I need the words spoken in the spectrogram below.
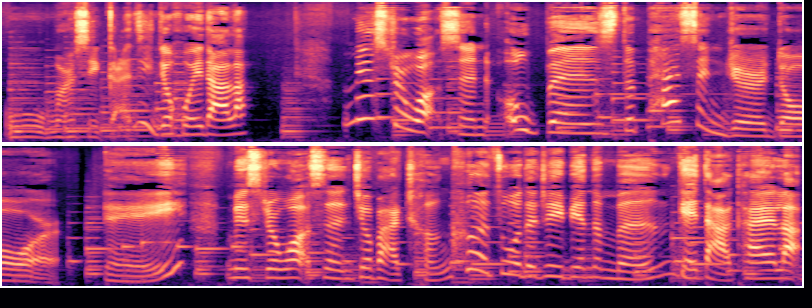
哦，Mercy 赶紧就回答了。Mr. Watson opens the passenger door. 哎，Mr. Watson 就把乘客坐的这边的门给打开了。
